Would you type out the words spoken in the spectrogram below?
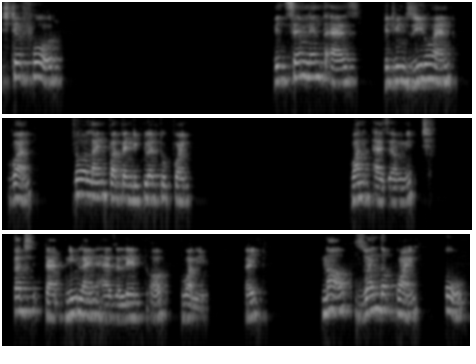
Step 4. With same length as between 0 and 1, draw a line perpendicular to point 1 as a unit. such that new line has a length of 1 unit, right? Now join the point O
